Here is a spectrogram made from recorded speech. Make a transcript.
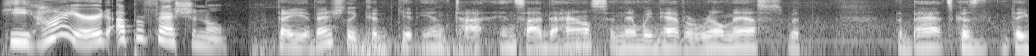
He hired a professional. They eventually could get in inside the house and then we'd have a real mess with the bats because they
